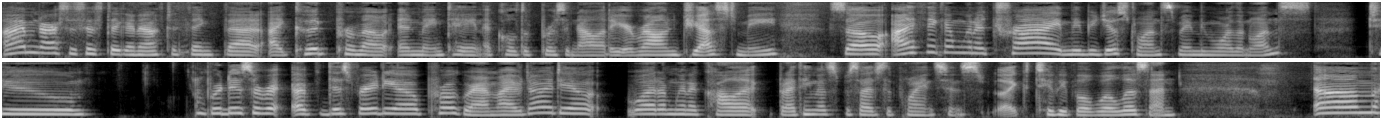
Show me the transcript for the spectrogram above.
I'm narcissistic enough to think that I could promote and maintain a cult of personality around just me. So I think I'm gonna try, maybe just once, maybe more than once, to produce a, a, this radio program. I have no idea what I'm gonna call it, but I think that's besides the point since like two people will listen. Um,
